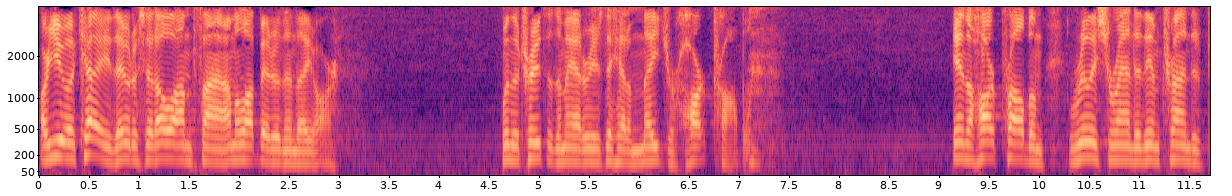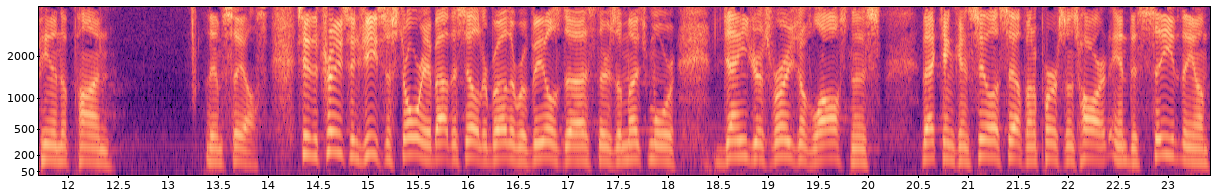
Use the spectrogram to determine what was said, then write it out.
are you okay? They would have said, Oh, I'm fine. I'm a lot better than they are. When the truth of the matter is, they had a major heart problem. And the heart problem really surrounded them trying to depend upon themselves. See, the truth in Jesus' story about this elder brother reveals to us there's a much more dangerous version of lostness that can conceal itself in a person's heart and deceive them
